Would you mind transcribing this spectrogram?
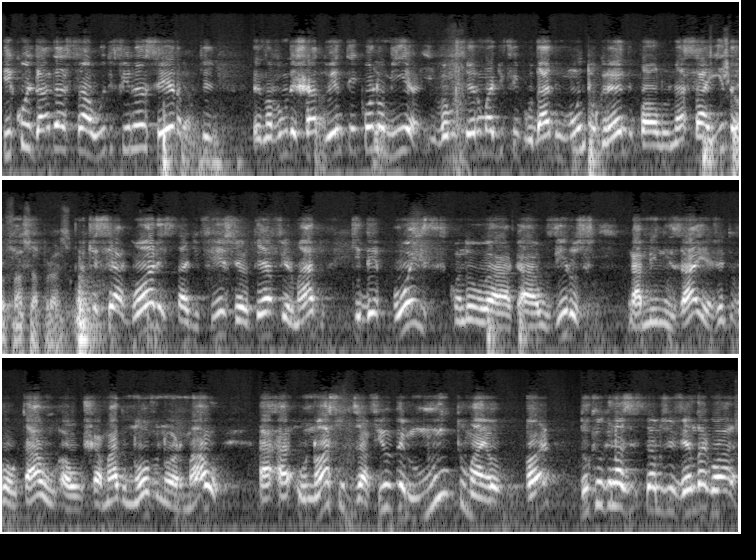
e cuidar da saúde financeira, porque nós vamos deixar doente a economia e vamos ter uma dificuldade muito grande, Paulo, na saída eu faço a próxima. Porque se agora está difícil, eu tenho afirmado que depois, quando a, a, o vírus amenizar e a gente voltar ao, ao chamado novo normal, a, o nosso desafio é muito maior do que o que nós estamos vivendo agora.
